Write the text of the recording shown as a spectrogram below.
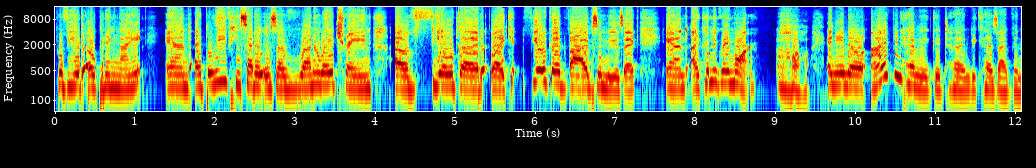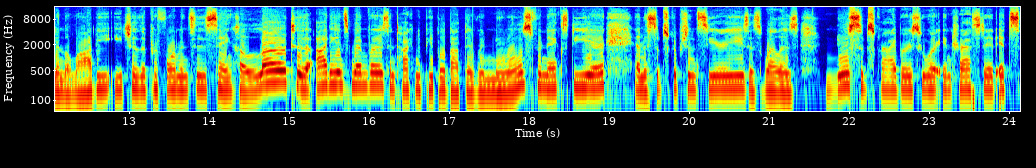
reviewed opening night, and I believe he said it was a runaway train of feel good, like feel good vibes and music, and I couldn't agree more. Oh, and you know, I've been having a good time because I've been in the lobby each of the performances saying hello to the audience members and talking to people about their renewals for next year and the subscription series, as well as new subscribers who are interested. It's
